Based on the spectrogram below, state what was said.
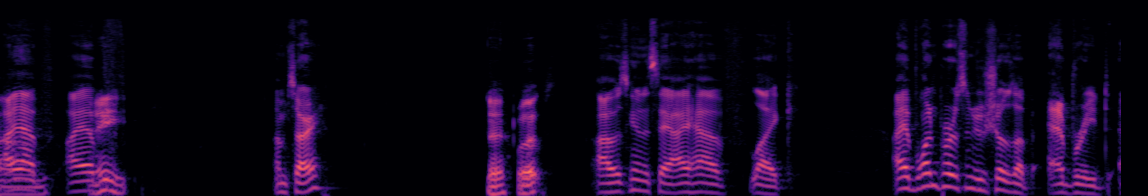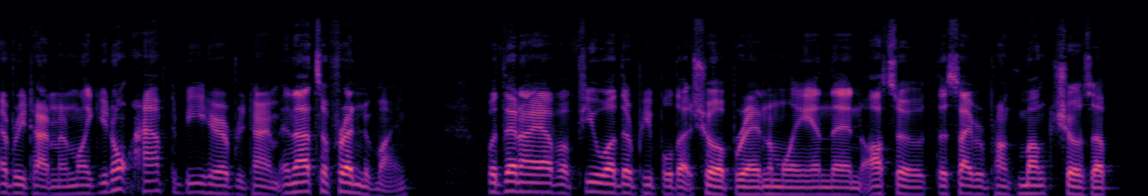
I Um, have I have. hey, I'm sorry. eh, what? I was gonna say I have like I have one person who shows up every every time. I'm like, you don't have to be here every time, and that's a friend of mine. But then I have a few other people that show up randomly, and then also the cyberpunk monk shows up.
